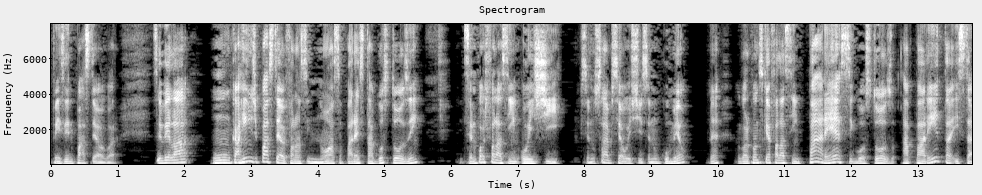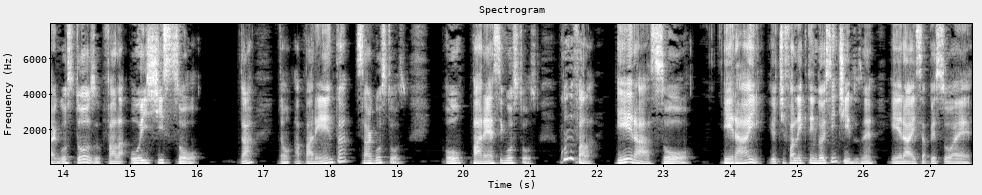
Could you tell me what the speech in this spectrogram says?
pensei em pastel agora. Você vê lá um carrinho de pastel e falando assim, nossa, parece estar tá gostoso, hein? Você não pode falar assim, oishi. Você não sabe se é oishi, você não comeu, né? Agora, quando você quer falar assim, parece gostoso, aparenta estar gostoso, fala oishiso, tá? Então, aparenta estar gostoso. Ou parece gostoso. Quando fala eraso, erai, eu te falei que tem dois sentidos, né? Erai se a pessoa é,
